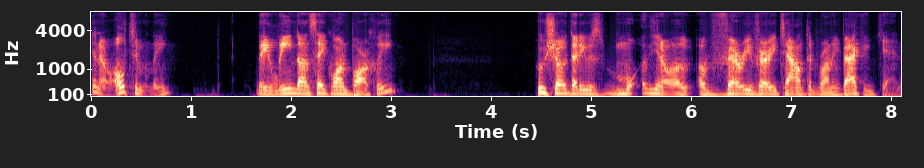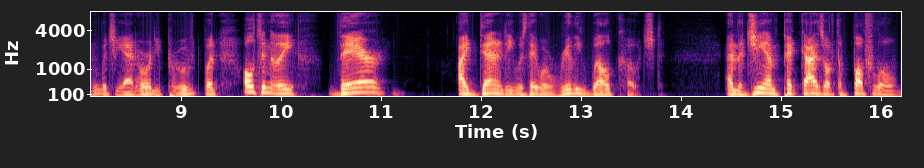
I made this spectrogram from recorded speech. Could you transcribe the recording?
you know, ultimately, they leaned on Saquon Barkley, who showed that he was, you know, a, a, very, very talented running back again, which he had already proved. But ultimately, their identity was they were really well coached. And the GM picked guys off the Buffalo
